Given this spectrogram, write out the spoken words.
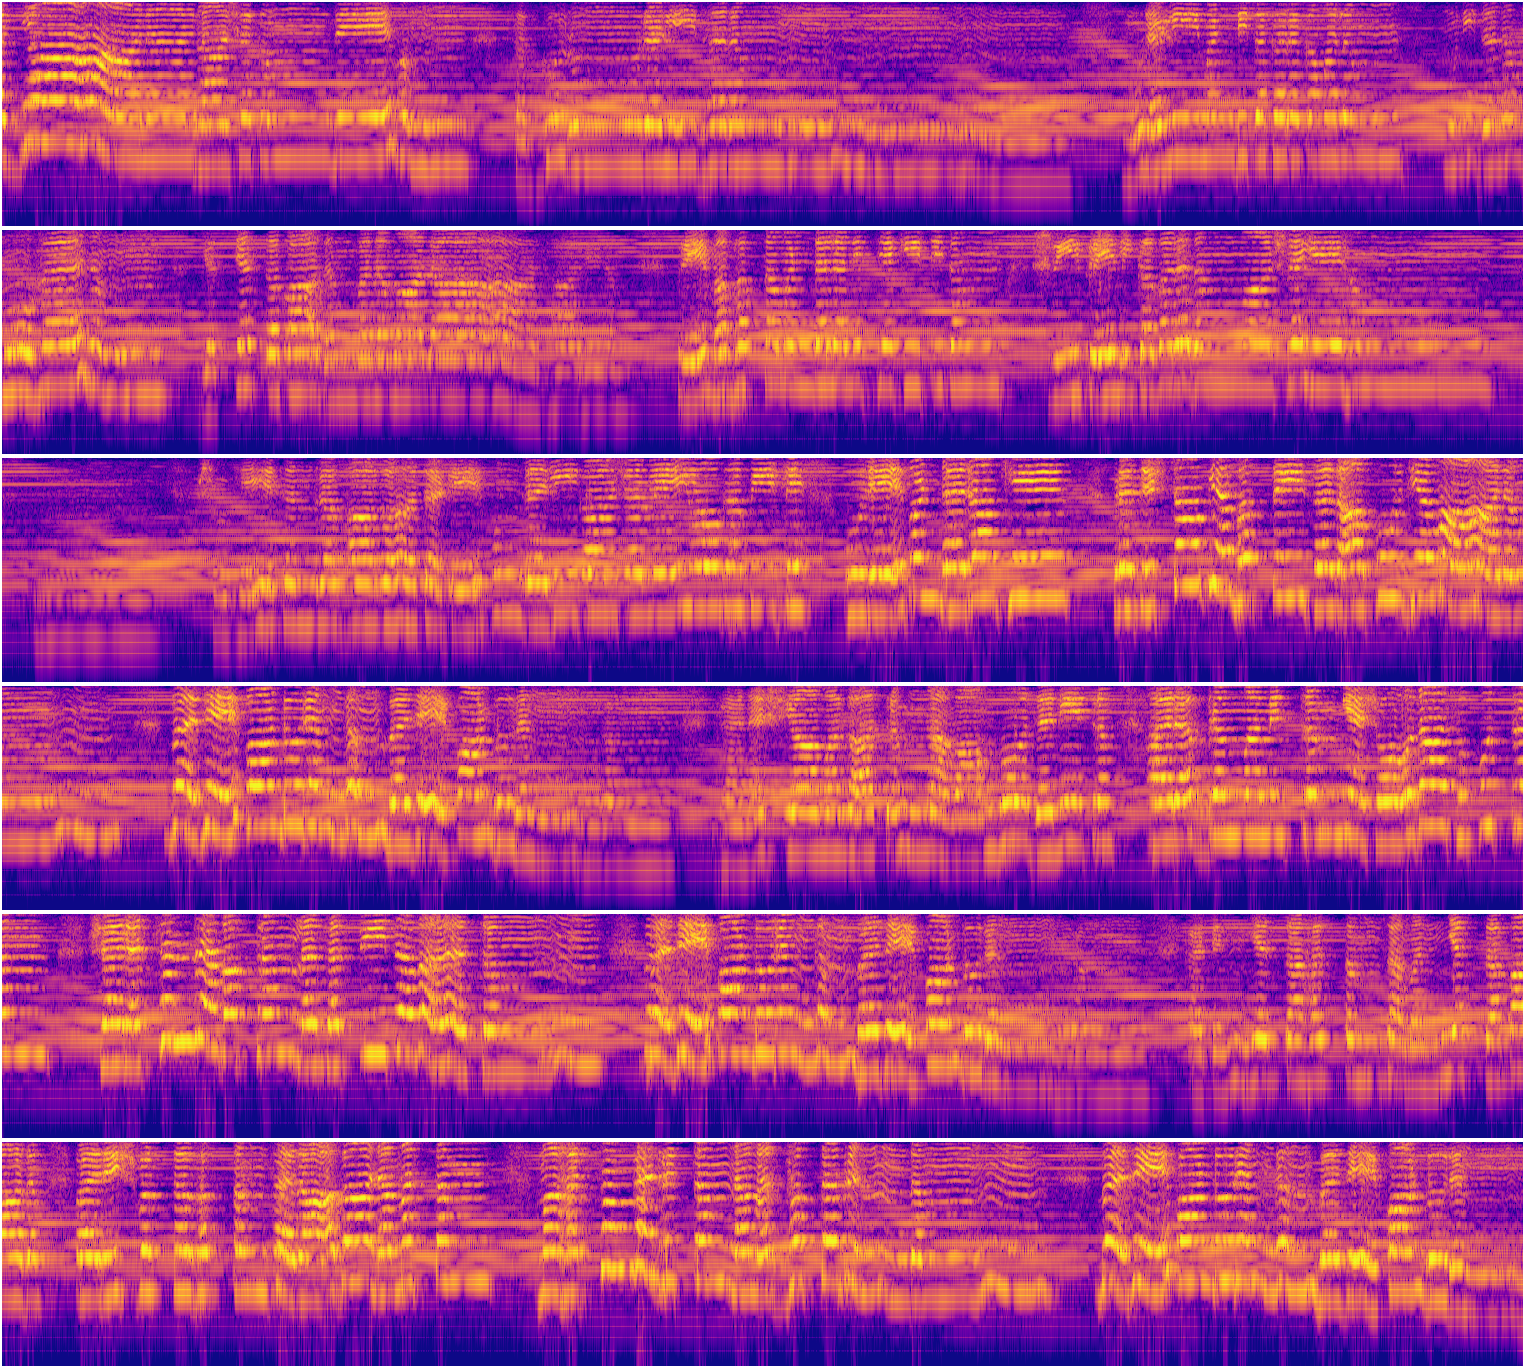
अज्ञाननाशकं देवं सद्गुरुं मुरलीधरम् मुरलीमण्डितकरकमलम् मुनिजनमोहनम् व्यत्यस्तपादं वनमालाधारिणम् प्रेमभक्तमण्डलनित्यकीर्तितम् श्रीप्रेमिकवरदम् आश्रयेऽहम् चन्द्रभागातटे पुण्डरीकाश्रमे योगपीठे पुरे पण्डराख्ये प्रतिष्ठाप्य भक्तैः सदा पूज्यमानम् भजे पाण्डुरङ्गम् भजे पाण्डुरङ्गम् घनश्यामगात्रम् नवाम्भोजनेत्रम् हरब्रह्ममित्रम् यशोदासुपुत्रम् शरच्चन्द्रवक्त्रम् लसत्पीतवस्त्रम् भजे पाण्डुरङ्गम् भजे पाण्डुरङ्गम् कटिन्यस्तहस्तम् समन्यस्तपादम् परिष्वक्तभक्तम् सदा गानमत्तम् महत्सङ्गनृत्तम् नमद्भक्तवृन्दम् भजे पाण्डुरङ्गम् भजे पाण्डुरङ्गम्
